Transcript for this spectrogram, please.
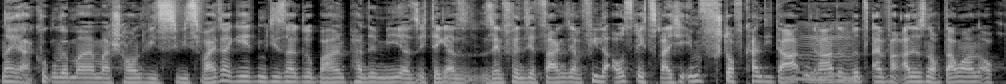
naja, gucken wir mal, mal schauen, wie es es weitergeht mit dieser globalen Pandemie. Also ich denke, also selbst wenn Sie jetzt sagen, Sie haben viele ausrichtsreiche Impfstoffkandidaten gerade, wird's einfach alles noch dauern, auch,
